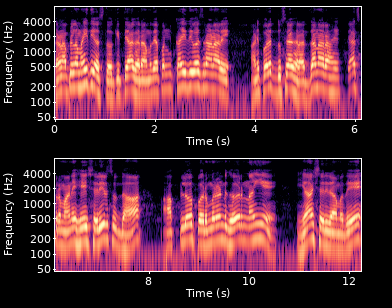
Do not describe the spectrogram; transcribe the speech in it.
कारण आपल्याला माहिती असतं की त्या घरामध्ये आपण काही दिवस राहणार आहे आणि परत दुसऱ्या घरात जाणार आहे. त्याचप्रमाणे हे शरीरसुद्धा आपलं परमनंट घर नाही आहे ह्या शरीरामध्ये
